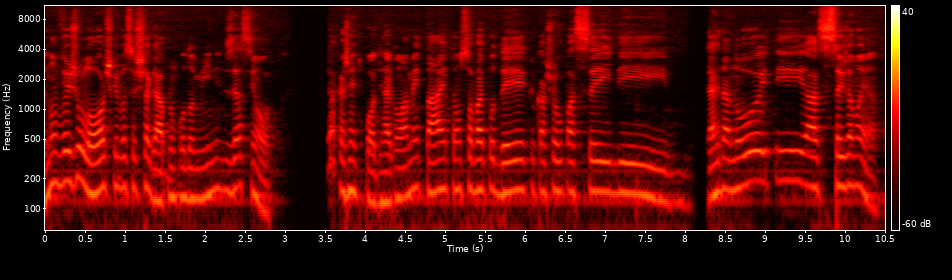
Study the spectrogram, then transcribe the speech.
eu não vejo lógica em você chegar para um condomínio e dizer assim, ó, já que a gente pode regulamentar, então só vai poder que o cachorro passeie de 10 da noite às 6 da manhã.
